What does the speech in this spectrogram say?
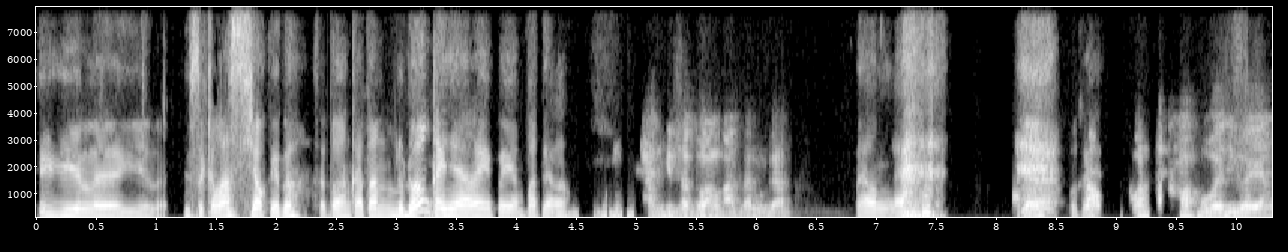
Gila, gila. Sekelas shock itu. Satu angkatan lu doang kayaknya IP 4 ya. Anjir satu angkatan enggak Oh enggak. ada Oke. kawan sama gua juga yang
